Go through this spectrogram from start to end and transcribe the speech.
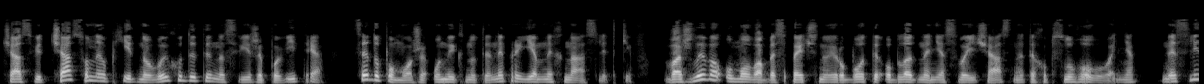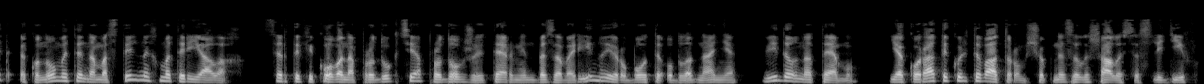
час від часу необхідно виходити на свіже повітря, це допоможе уникнути неприємних наслідків. Важлива умова безпечної роботи обладнання своєчасне техобслуговування. Не слід економити на мастильних матеріалах. Сертифікована продукція продовжує термін безаварійної роботи обладнання. Відео на тему як орати культиватором, щоб не залишалося слідів,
